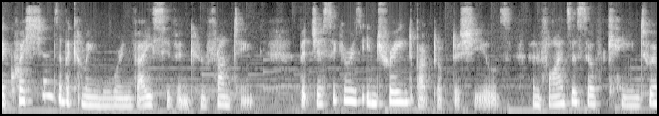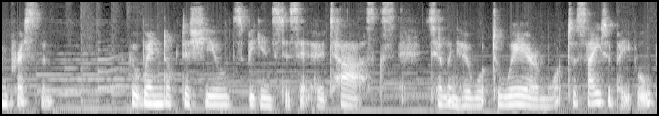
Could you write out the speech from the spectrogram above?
The questions are becoming more invasive and confronting, but Jessica is intrigued by Dr. Shields and finds herself keen to impress them. But when Dr. Shields begins to set her tasks, telling her what to wear and what to say to people,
